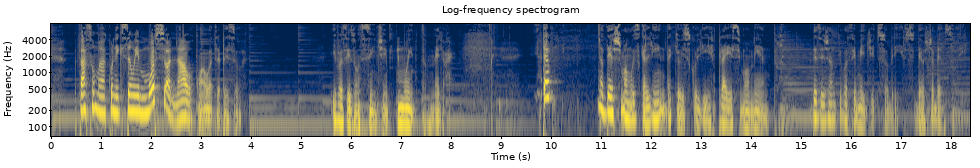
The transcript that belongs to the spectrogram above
Faça uma conexão emocional com a outra pessoa e vocês vão se sentir muito melhor. Então, eu deixo uma música linda que eu escolhi para esse momento, desejando que você medite sobre isso. Deus te abençoe.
